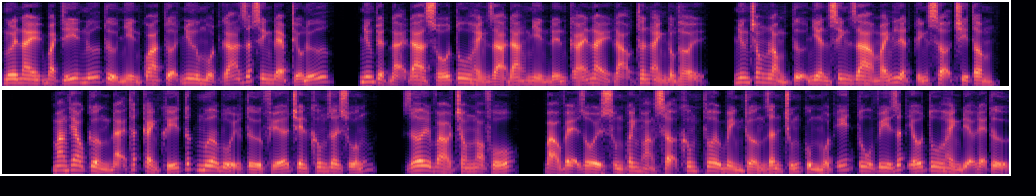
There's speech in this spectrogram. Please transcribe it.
Người này bạch y nữ tử nhìn qua tựa như một gã rất xinh đẹp thiếu nữ, nhưng tuyệt đại đa số tu hành giả đang nhìn đến cái này đạo thân ảnh đồng thời, nhưng trong lòng tự nhiên sinh ra mãnh liệt kính sợ chi tâm. Mang theo cường đại thất cảnh khí tức mưa bụi từ phía trên không rơi xuống, rơi vào trong ngõ phố, bảo vệ rồi xung quanh hoảng sợ không thôi bình thường dân chúng cùng một ít tu vi rất yếu tu hành địa đệ tử,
